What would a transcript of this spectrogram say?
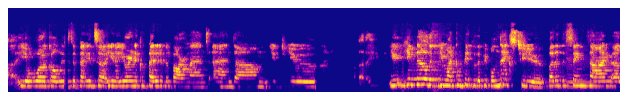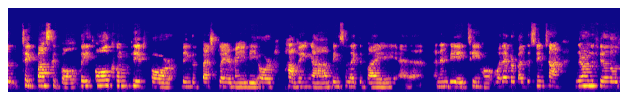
uh, your work always depends. It's uh, you know you're in a competitive environment, and um, you you, uh, you you know that you might compete with the people next to you, but at the mm. same time, uh, take basketball. They all compete for being the best player, maybe, or having uh, being selected by uh, an NBA team or whatever. But at the same time they're on the field,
